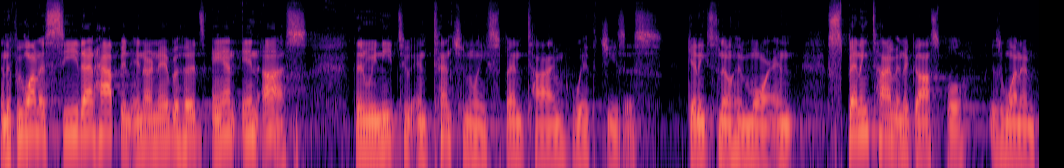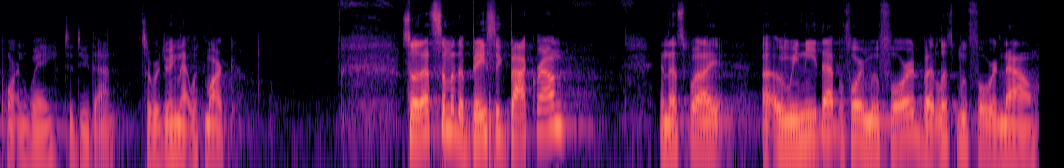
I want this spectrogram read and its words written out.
And if we want to see that happen in our neighborhoods and in us, then we need to intentionally spend time with Jesus, getting to know him more. And spending time in the gospel is one important way to do that. So we're doing that with Mark. So that's some of the basic background, and that's why uh, we need that before we move forward. But let's move forward now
